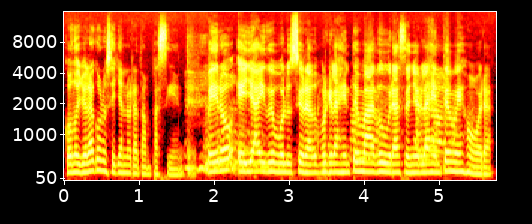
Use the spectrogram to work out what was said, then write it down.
cuando yo la conocí ella no era tan paciente, pero ella ha ido evolucionando porque la gente madura, señor, la gente mejora.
